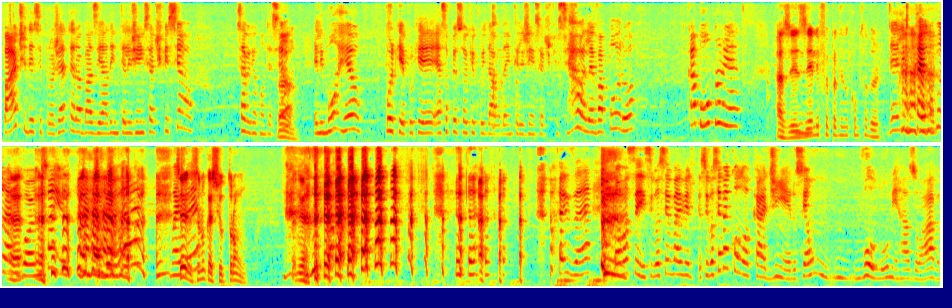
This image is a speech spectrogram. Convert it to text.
parte desse projeto era baseada em inteligência artificial. Sabe o que aconteceu? Ah. Ele morreu. Por quê? Porque essa pessoa que cuidava da inteligência artificial, ela evaporou. Acabou o projeto. Às vezes hum. ele foi pra dentro do computador. Ele caiu no buraco, é. igual não saiu. Mas você, é... você nunca assistiu Tron? Mas é. Então, assim, se você vai verificar, se você vai colocar dinheiro, se é um, um volume razoável,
